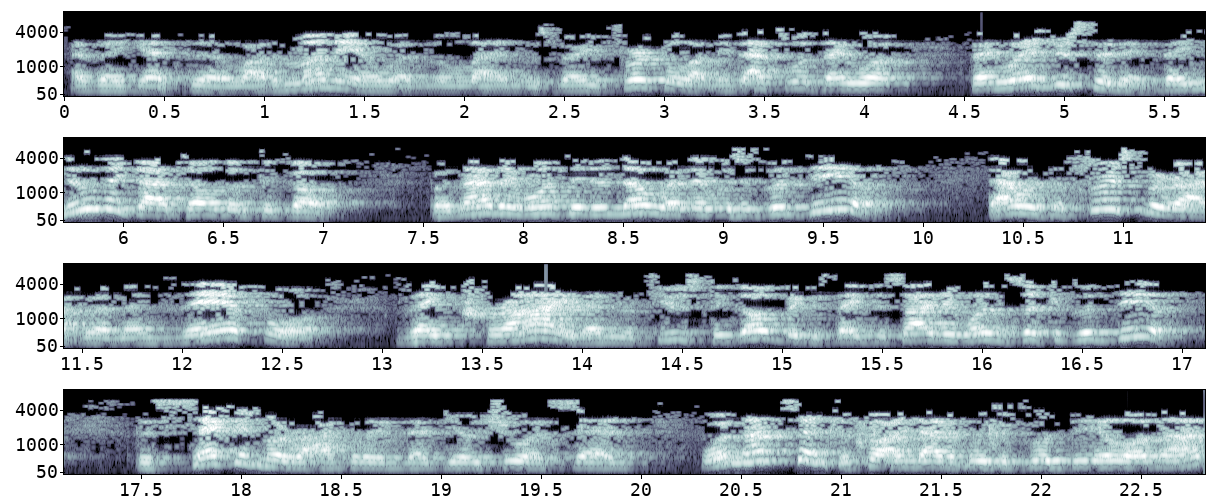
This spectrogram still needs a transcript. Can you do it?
and they get uh, a lot of money and whether the land was very fertile. I mean, that's what they were they were interested in. They knew that God told them to go, but now they wanted to know whether it was a good deal. That was the first Meraglim, and therefore they cried and refused to go because they decided it wasn't such a good deal. The second Meraglim that Yeshua said, "We're not sent to find out if it was a good deal or not.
